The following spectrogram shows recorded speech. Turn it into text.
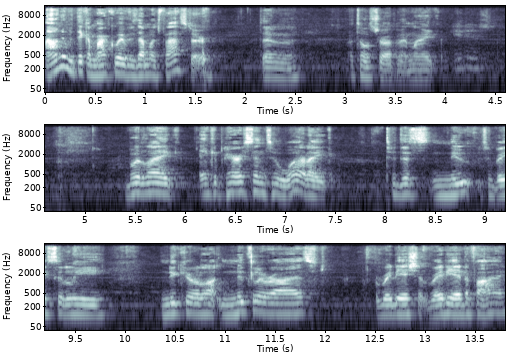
I don't even think a microwave is that much faster than a toaster oven. Like, It is. but like in comparison to what? Like to this new to basically nuclear nuclearized radiation radiatify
